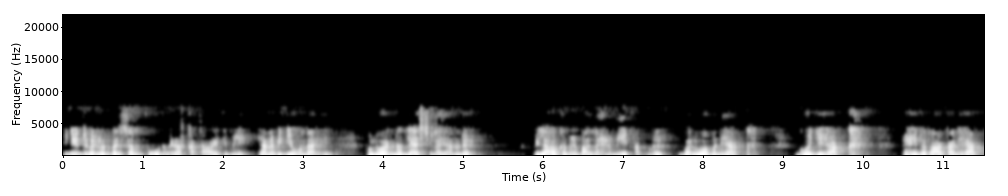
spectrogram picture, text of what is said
විනිවිද බලනකොට පස්සේ සම්පූර්ණ වෙනස් කතාවක්. ඉතින් මේ යන විදිය හොඳයි. පුළුවන් නම් ලෑස්තිලා යන්න වෙලාවක මේ බලන හැම එකක්ම බලුවමනයක්, ගෝජයක්, පැහෙන රාකලයක්,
